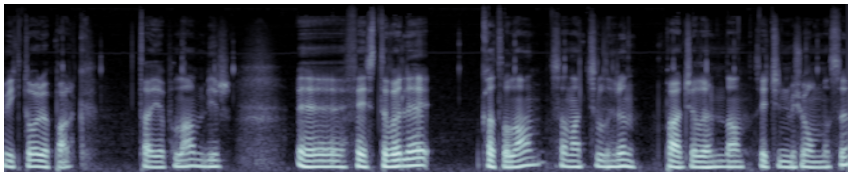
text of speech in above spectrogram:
Victoria Park'ta yapılan bir e, festivale katılan sanatçıların parçalarından seçilmiş olması.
